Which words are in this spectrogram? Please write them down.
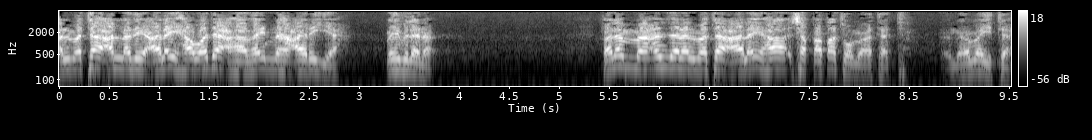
المتاع الذي عليها ودعها فإنها عارية. ما لنا. فلما أنزل المتاع عليها سقطت وماتت. انها ميتة.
